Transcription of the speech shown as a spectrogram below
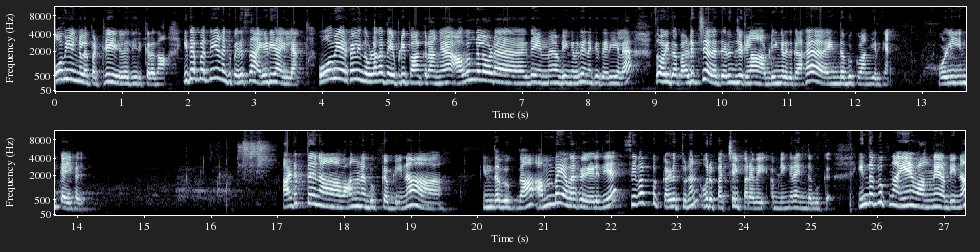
ஓவியங்களை பற்றி எழுதியிருக்கிறதா. இதை பற்றி எனக்கு பெருசாக ஐடியா இல்லை. ஓவியர்கள் இந்த உலகத்தை எப்படி பார்க்குறாங்க அவங்களோட இது என்ன அப்படிங்கிறது எனக்கு தெரியலை. ஸோ இதை படித்து அதை தெரிஞ்சுக்கலாம் அப்படிங்கிறதுக்காக இந்த புக் வாங்கியிருக்கேன். ஒளியின் கைகள். அடுத்து நான் வாங்கின புக் அப்படின்னா இந்த புக் தான் அம்பை அவர்கள் எழுதிய சிவப்பு கழுத்துடன் ஒரு பச்சை பறவை அப்படிங்கிற இந்த புக்கு இந்த புக் நான் ஏன் வாங்கினேன் அப்படின்னா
